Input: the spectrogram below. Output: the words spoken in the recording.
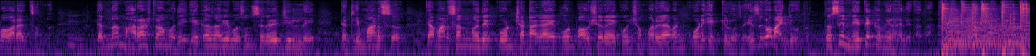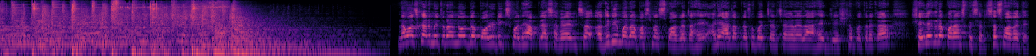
पवार आहेत समजा. त्यांना महाराष्ट्रामध्ये एका जागी बसून सगळे जिल्हे त्यातली माणसं त्या माणसांमध्ये कोण छटाक आहे कोण पावशर आहे कोण शंभर ग्रॅम आणि कोण एक किलोचं आहे हे सगळं माहिती होतं. तसे नेते कमी राहिलेत आता. नमस्कार मित्रांनो द पॉलिटिक्समध्ये आपल्या सगळ्यांचं अगदी मनापासून स्वागत आहे. आणि आज आपल्यासोबत चर्चा करायला आहे ज्येष्ठ पत्रकार शैलेंद्र परांजपे सर स्वागत आहे.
